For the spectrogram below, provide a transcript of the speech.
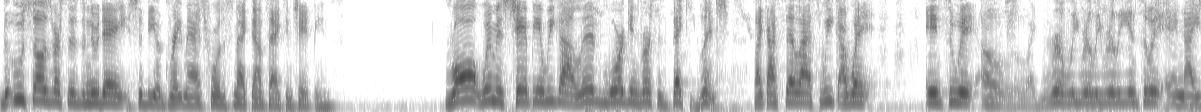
The Usos versus the New Day should be a great match for the SmackDown Tag Team Champions. Raw Women's Champion, we got Liv Morgan versus Becky Lynch. Like I said last week, I went into it, uh, like really, really, really into it, and I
